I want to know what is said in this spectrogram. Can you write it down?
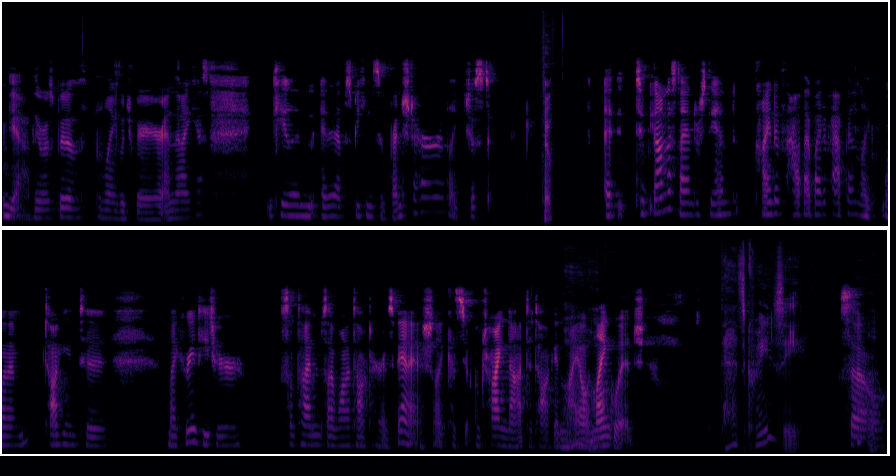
Yeah, there was a bit of language barrier, and then I guess Caitlin ended up speaking some French to her, like just. Oh. Uh, to be honest, I understand kind of how that might have happened. Like when I'm talking to my Korean teacher, sometimes I want to talk to her in Spanish, like because I'm trying not to talk in my own Oh. language. That's crazy. So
